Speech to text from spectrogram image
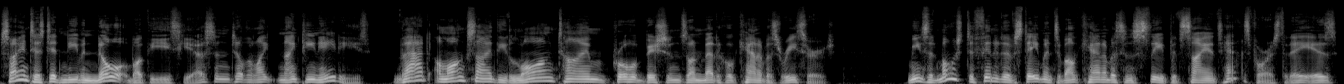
Scientists didn't even know about the ECS until the late 1980s. That, alongside the long-time prohibitions on medical cannabis research, means that most definitive statements about cannabis and sleep that science has for us today is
